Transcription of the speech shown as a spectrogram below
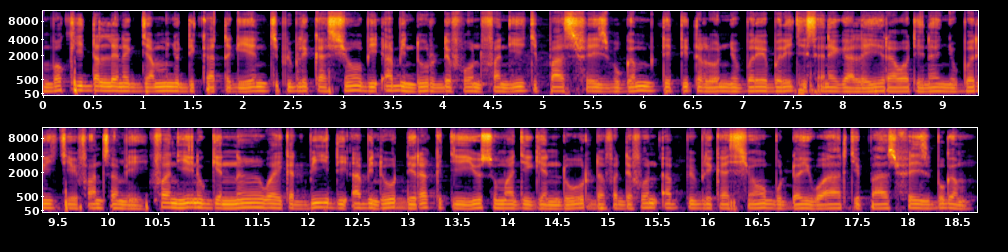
mbokk yi dal leen ak jàmm ñu dikkaat ak yéen ci publication bi Aby Ndour defoon fan yi ci page Facebook am te tiitaloon ñu bare bari ci sénégalais yi rawatina ñu bari ci fansam yi. Fan yi nu génn waykat bi di Aby Ndour di rakk ci Youssou Madjiguène Ndour dafa defoon ab publication bu doy waar ci page Facebook am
